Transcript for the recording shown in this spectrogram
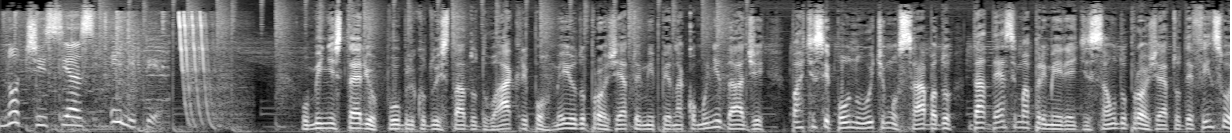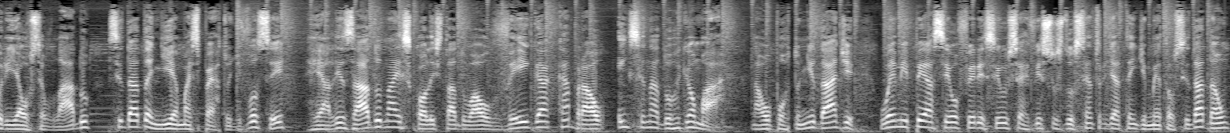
Notícias MP. O Ministério Público do Estado do Acre, por meio do projeto MP na Comunidade, participou no último sábado da 11ª edição do projeto Defensoria ao seu lado, Cidadania mais perto de você, realizado na Escola Estadual Veiga Cabral, em Senador Guiomar. Na oportunidade, o MPAC ofereceu os serviços do Centro de Atendimento ao Cidadão,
